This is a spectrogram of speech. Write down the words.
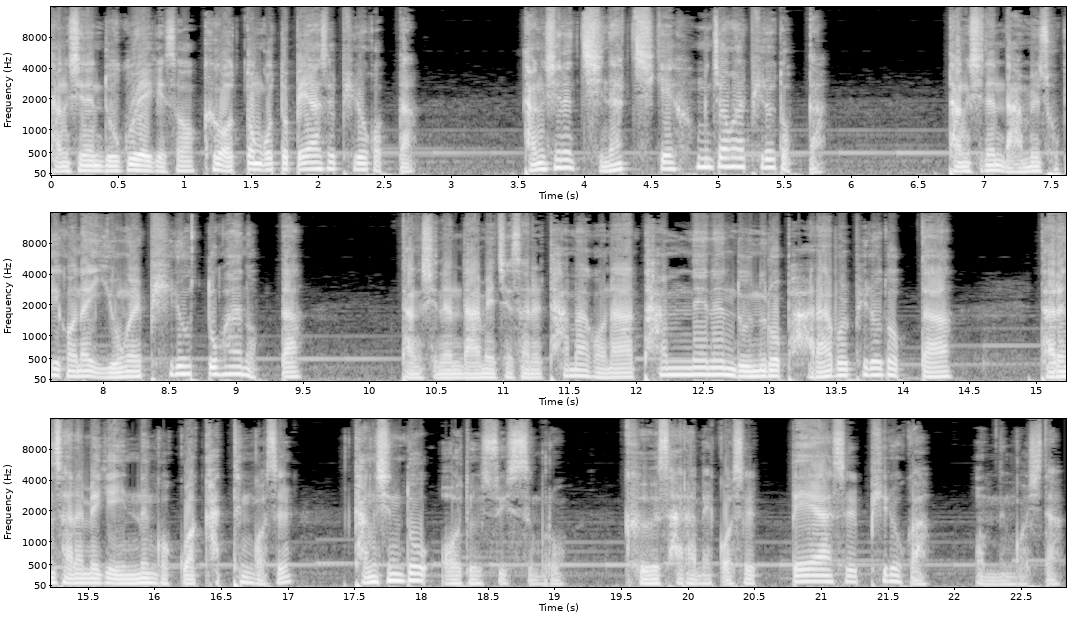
당신은 누구에게서 그 어떤 것도 빼앗을 필요가 없다. 당신은 지나치게 흥정할 필요도 없다. 당신은 남을 속이거나 이용할 필요 또한 없다. 당신은 남의 재산을 탐하거나 탐내는 눈으로 바라볼 필요도 없다. 다른 사람에게 있는 것과 같은 것을 당신도 얻을 수 있으므로 그 사람의 것을 빼앗을 필요가 없는 것이다.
